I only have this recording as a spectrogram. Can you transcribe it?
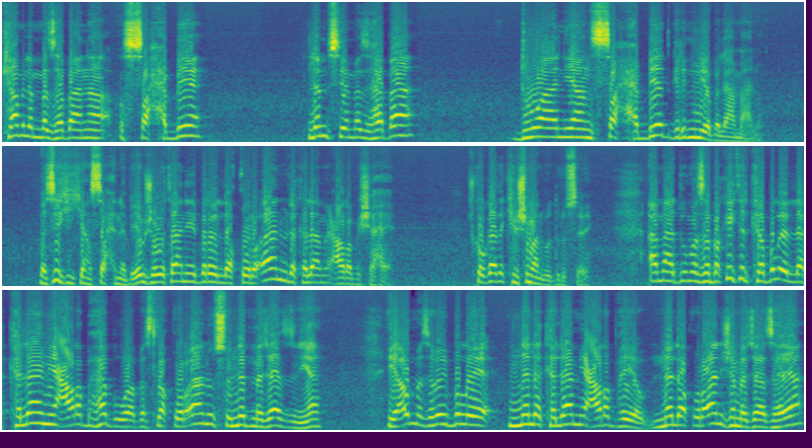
كم لما مذهبانا لمسي مذهبا دوانيان صحبيت قرن قبل أمانه بس هيك كان صح نبي. وجو ثاني بر القرآن ولا كلام عربي شهية شكو هذا كيف شمان بدرسه أما دو مذهبكيت الكبل إلا كلام عرب هبوا بس لقرآن وسنة مجازنيا يا أم مذهبي بل نلا كلام عرب هي نلا قرآن ش مجاز هي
